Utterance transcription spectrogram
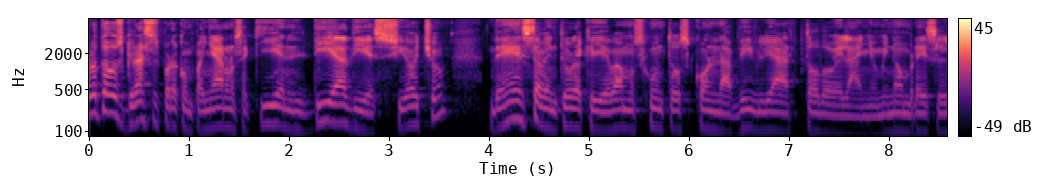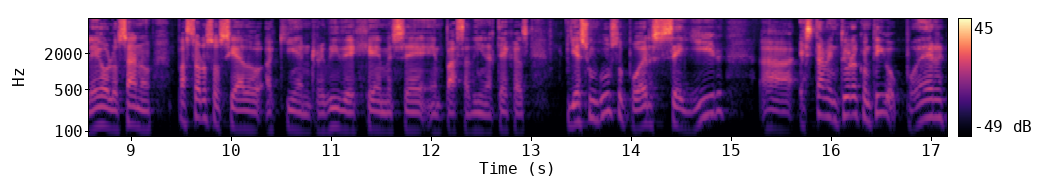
Hola a todos, gracias por acompañarnos aquí en el día 18 de esta aventura que llevamos juntos con la Biblia todo el año. Mi nombre es Leo Lozano, pastor asociado aquí en Revive GMC en Pasadena, Texas. Y es un gusto poder seguir ah, esta aventura contigo, poder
